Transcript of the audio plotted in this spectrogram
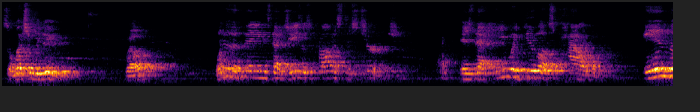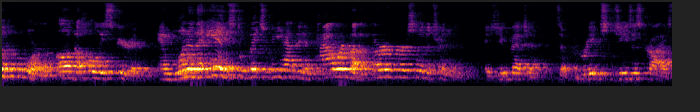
So, what should we do? Well, one of the things that Jesus promised his church is that he would give us power in the form of the Holy Spirit and one of the ends to which we have been empowered by the third person of the Trinity is you betcha to preach Jesus Christ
